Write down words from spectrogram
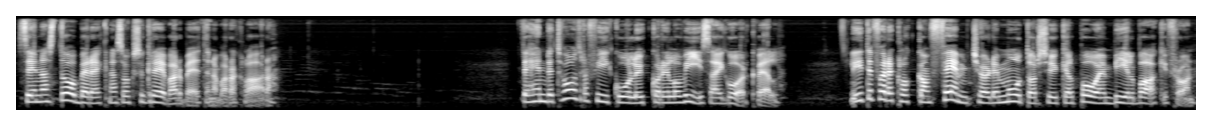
Senast då beräknas också grävarbetena vara klara. Det hände två trafikolyckor i Lovisa igår kväll. Lite före klockan fem körde en motorcykel på en bil bakifrån.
